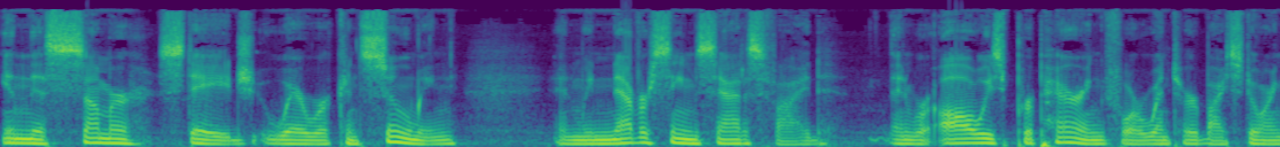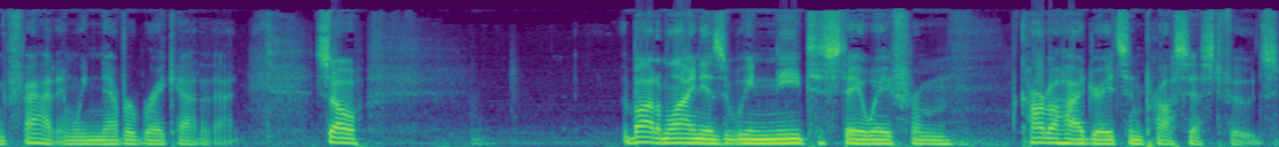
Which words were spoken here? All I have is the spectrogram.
in this summer stage where we're consuming and we never seem satisfied and we're always preparing for winter by storing fat and we never break out of that so the bottom line is we need to stay away from carbohydrates and processed foods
